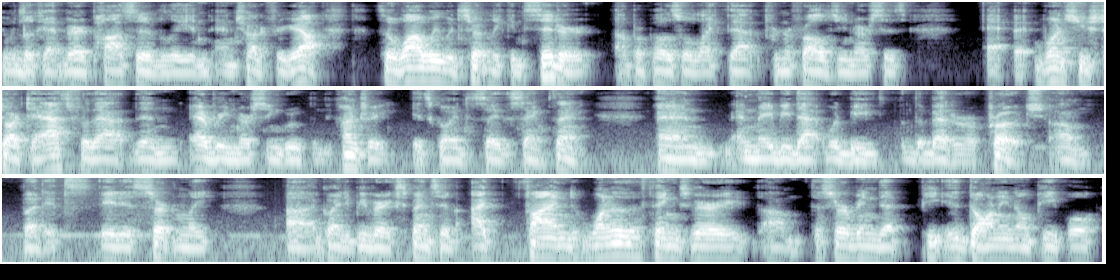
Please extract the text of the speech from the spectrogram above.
would look at very positively and, and try to figure out. So while we would certainly consider a proposal like that for nephrology nurses, once you start to ask for that, then every nursing group in the country is going to say the same thing. And, and maybe that would be the better approach. Um, but it's it is certainly uh, going to be very expensive. I find one of the things very um, disturbing that is dawning on people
